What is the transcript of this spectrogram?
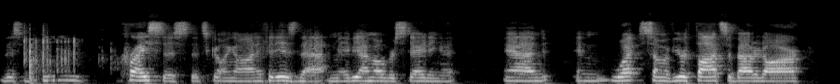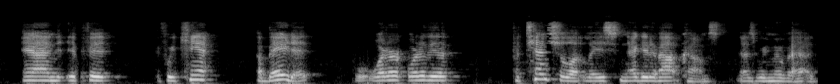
this bee crisis that's going on, if it is that, and maybe I'm overstating it, and and what some of your thoughts about it are, and if it if we can't abate it, what are what are the potential at least negative outcomes as we move ahead?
